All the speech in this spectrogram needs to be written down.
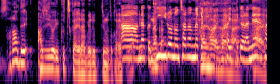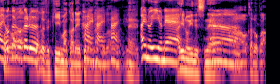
皿で味をいくつか選べるっていうのとか、やっぱああなんか銀色の皿の中に入ってからね。はいわかるわかる。キーマカレー、こはいれなんとかはいはい、ね。ああいうのいいよね。ああいうのいいですね。うん。ああ、わかるわかる。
